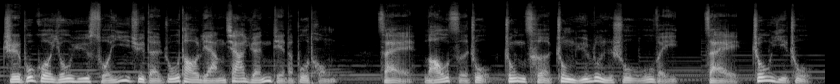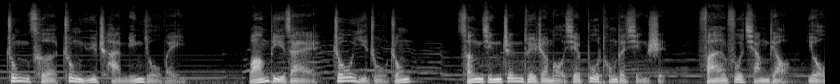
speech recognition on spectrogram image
只不过由于所依据的儒道两家原点的不同，在《老子注》中侧重于论述无为，在《周易注》中侧重于阐明有为。王弼在《周易注》中曾经针对着某些不同的形式，反复强调有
